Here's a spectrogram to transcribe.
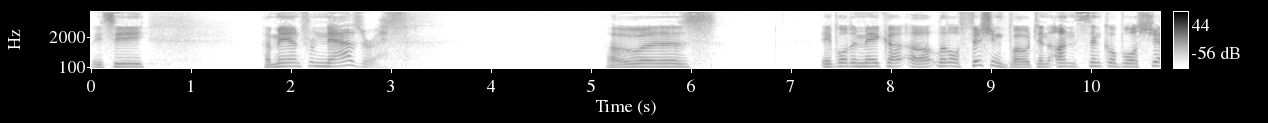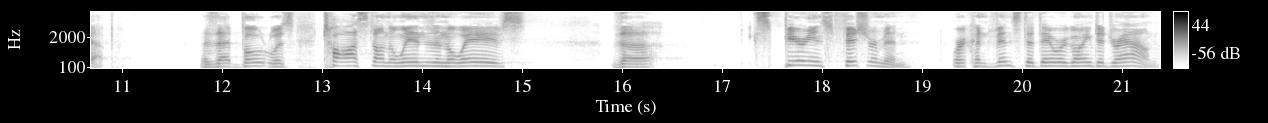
we see a man from Nazareth uh, who was able to make a, a little fishing boat an unsinkable ship. As that boat was tossed on the winds and the waves, the experienced fishermen were convinced that they were going to drown.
